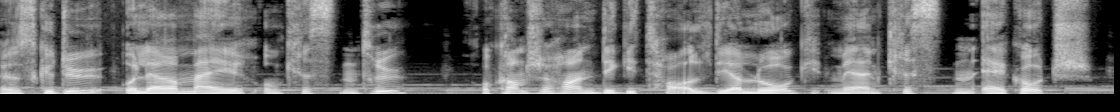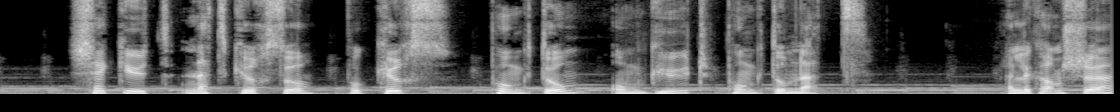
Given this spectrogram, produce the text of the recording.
Ønsker du å lære mer om kristen tro, og kanskje ha en digital dialog med en kristen e-coach? Sjekk ut nettkursene på kurs.omgud.nett. Eller kanskje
